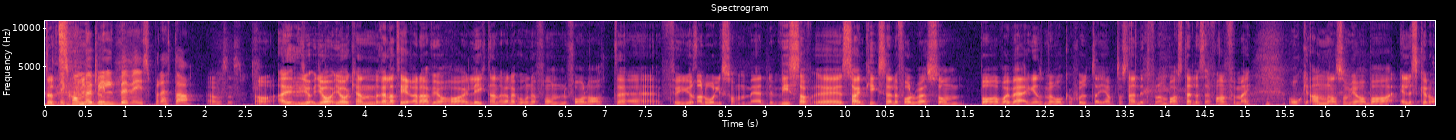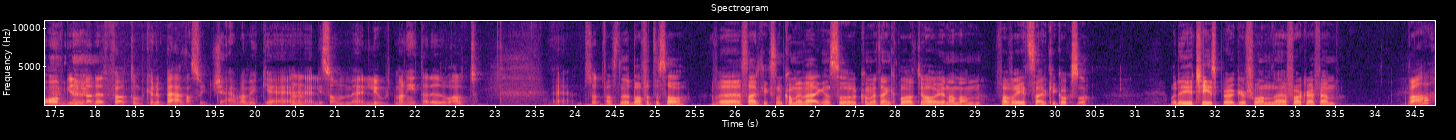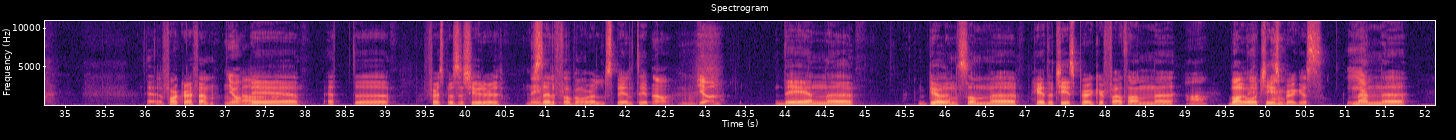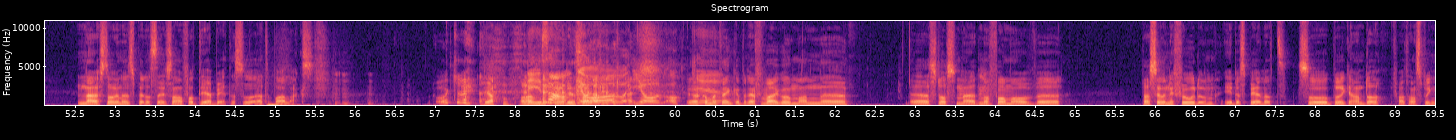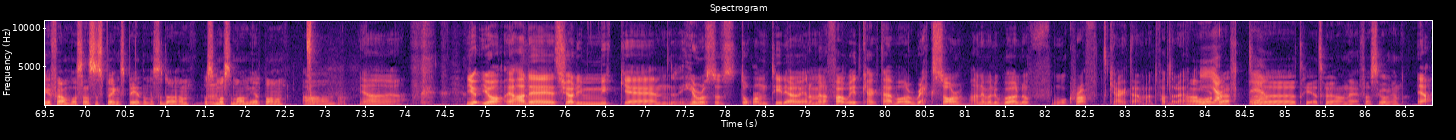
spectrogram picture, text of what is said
Det kommer bildbevis på detta. Ja, precis. Ja, eh, jag, jag, jag kan relatera där, jag har liknande relationer från Fallout eh, 4 då liksom med vissa eh, sidekicks eller followers som bara var i vägen som jag råkade skjuta jämt och ständigt för de bara ställde sig framför mig. Och andra som jag bara älskade och avgudade för att de kunde bära så jävla mycket eh, liksom eh, loot man hittade överallt. Eh, så att, Fast nu bara för att du sa sidekick som kommer i vägen så kommer jag tänka på att jag har ju en annan favorit-sidekick också. Och det är ju Cheeseburger från Far Cry 5. Va? Far Cry 5. ja. Det är ett eh, First Person Shooter, det är en, Stealth Open World-spel typ. ja, björn. Det är en eh, björn som eh, heter Cheeseburger för att han Ja. bara åt cheeseburgers. Ja. Men när storyn utspelar sig så har han fått diabetes och äter bara lax. Okej. Ja, och Det är sant. Jag, jag och... Jag kommer att tänka på det för varje gång man uh, uh, slåss med någon form av person i fordon i det spelet så brukar han dö för att han springer fram och sen så sprängs bilen och så dör han och så måste man hjälpa honom. Ja. Ja, ja. Jag, jag, jag hade, körde ju mycket eh, Heroes of Storm tidigare. En av mina favoritkaraktärer var Rexar. Han är väl World of Warcraft-karaktär om jag inte fattar det. Ja, Warcraft det är han. eh, 3 tror jag han är första gången. Ja.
